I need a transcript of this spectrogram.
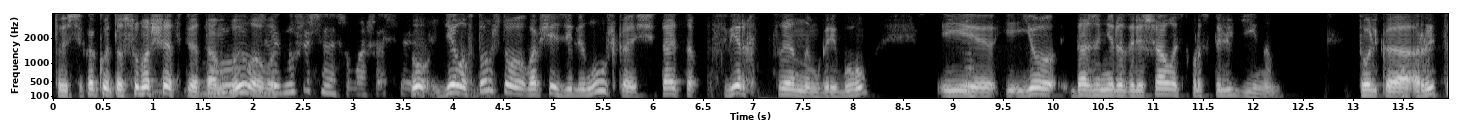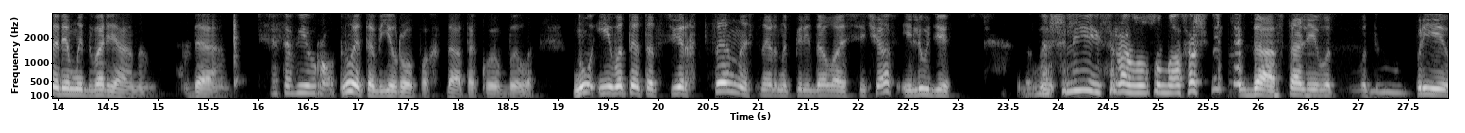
То есть какое-то сумасшествие там ну, было? Зеленушечное вот. сумасшествие. Ну, дело в том, что вообще зеленушка считается сверхценным грибом, и ее даже не разрешалось простолюдинам, только рыцарям и дворянам, да. Это в Европе. Ну, это в Европах, да, такое было. Ну и вот эта сверхценность, наверное, передалась сейчас, и люди... Нашли и сразу с ума сошли. Да, стали вот, вот при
